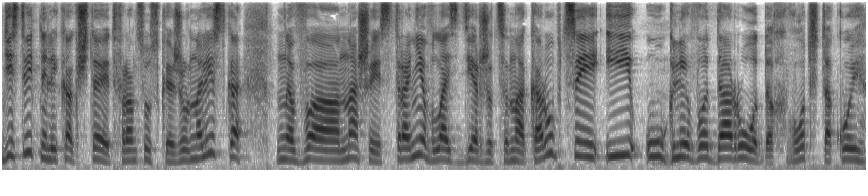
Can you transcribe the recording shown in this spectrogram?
Действительно ли, как считает французская журналистка, в нашей стране власть держится на коррупции и углеводородах? Вот такой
